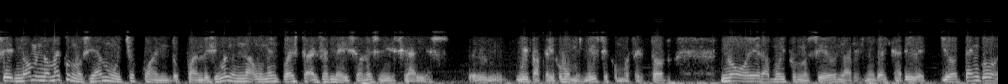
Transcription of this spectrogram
Sí, no, no me conocía mucho cuando, cuando hicimos una, una encuesta de esas mediciones iniciales. Eh, mi papel como ministro y como rector no era muy conocido en la región del Caribe. Yo tengo,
